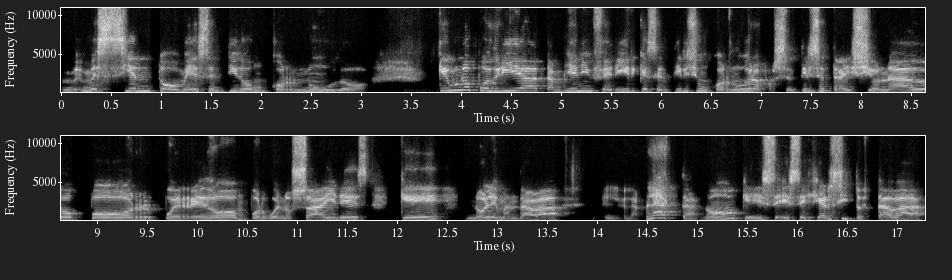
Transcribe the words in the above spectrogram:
me siento o me he sentido un cornudo, que uno podría también inferir que sentirse un cornudo era por sentirse traicionado por Pueyrredón, por Buenos Aires, que no le mandaba la plata, ¿no? que ese, ese ejército estaba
